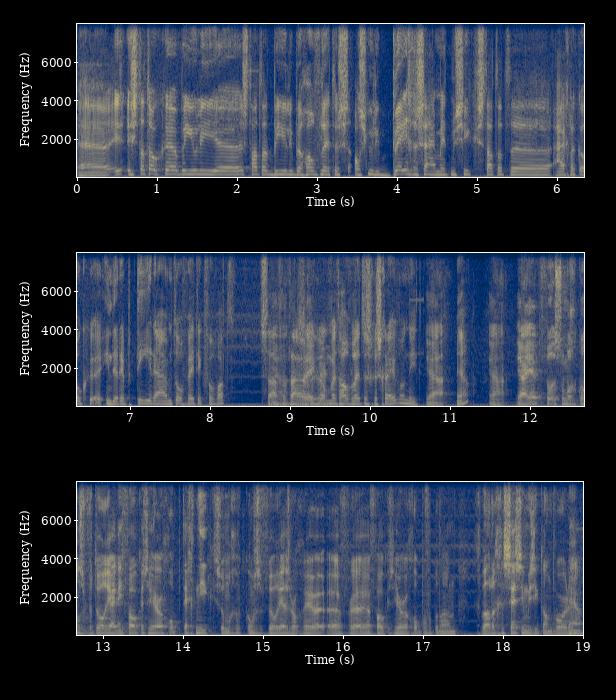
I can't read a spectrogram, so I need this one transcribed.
Eh, is, is dat ook eh, bij jullie, eh, staat dat bij jullie bij hoofdletters, als jullie bezig zijn met muziek, staat dat eigenlijk ook in de repeteerruimte of weet ik veel wat? Staat Ja, dat eigenlijk zeker. ook met hoofdletters geschreven of niet? Ja. Ja? Ja, ja je hebt veel- sommige conservatoria die focussen heel erg op techniek. Sommige conservatoria zorgen, focussen heel erg op bijvoorbeeld een geweldige sessiemuzikant worden. Ja.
